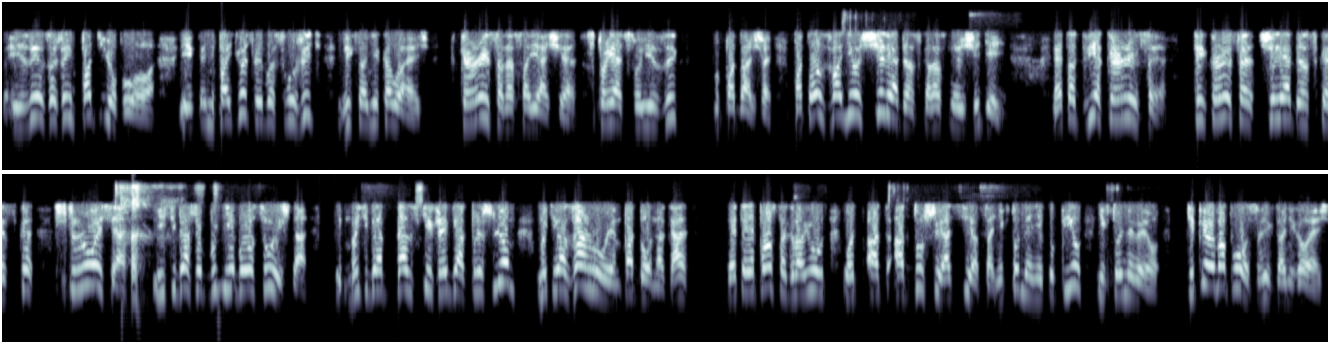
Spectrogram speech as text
известно, им подъебывала. И не пойдет ли вы служить, Виктор Николаевич? Крыса настоящая. Спрячь свой язык подальше. Потом звонил из Челябинска на следующий день. Это две крысы. Ты крыса челябинская, ск- стройся, и тебя, чтобы не было слышно. Мы тебя, донских ребят, пришлем, мы тебя зароем, подонок, а? Это я просто говорю вот, от, от души, от сердца. Никто меня не купил, никто не говорил. Теперь вопрос, Виктор Николаевич.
